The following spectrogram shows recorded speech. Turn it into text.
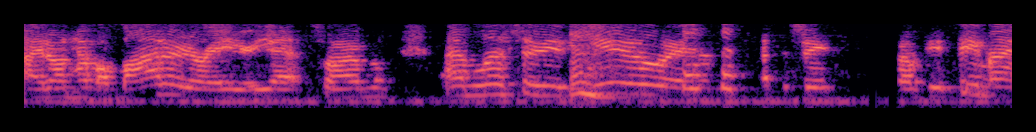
I don't have a moderator yet, so I'm I'm listening to you, and if you see my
